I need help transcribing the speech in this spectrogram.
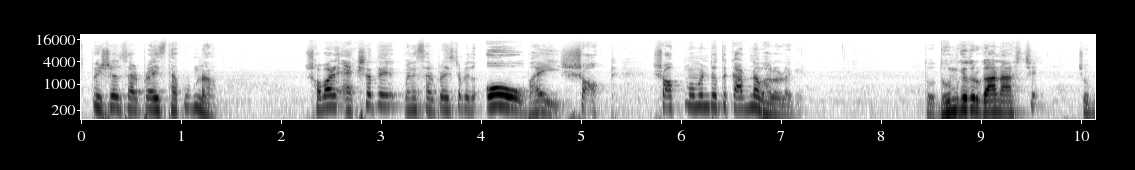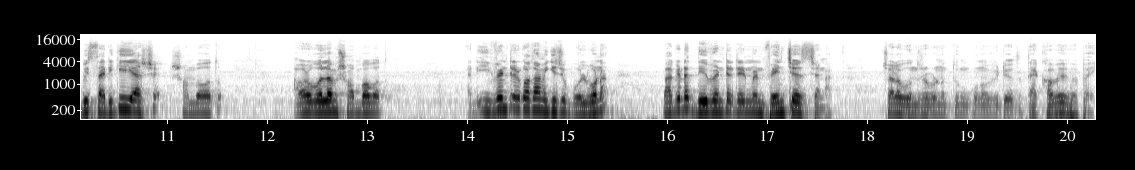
স্পেশাল সারপ্রাইজ থাকুক না। সবার একসাথে মানে সারপ্রাইজটা পেতে ও ভাই শকড শক মোমেন্ট হতে কার না ভালো লাগে? তো ধূমকেতুর গান আসছে, চব্বিশ তারিখেই আসছে সম্ভবত। আবার বললাম সম্ভবত। আর ইভেন্টের কথা আমি কিছু বলব না। বাকিটা দেব এন্টারটেনমেন্ট ভেঞ্চার্স জানাক। চলো বন্ধুরা নতুন কোনো ভিডিওতে দেখা হবে বাই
